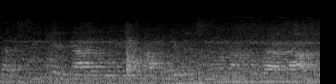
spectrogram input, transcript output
תפסיק את יד כף רגל שמאל מאחורי הגב.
